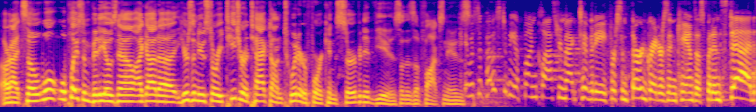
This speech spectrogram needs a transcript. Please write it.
All right, so we'll we'll play some videos now. I got uh here's a news story. Teacher attacked on Twitter for conservative views. So this is a Fox News. It was supposed to be a fun classroom activity for some third graders in Kansas, but instead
